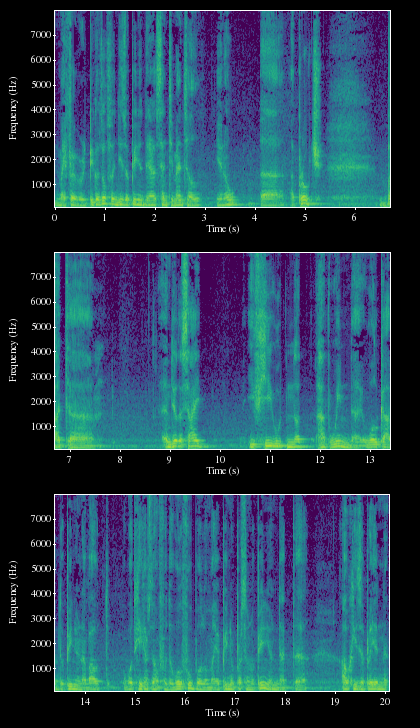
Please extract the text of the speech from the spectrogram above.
my favorite because also in this opinion there are sentimental, you know, uh, approach. But uh, on the other side, if he would not have won the World Cup, the opinion about what he has done for the world football, in my opinion, personal opinion, that uh, how he's a player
